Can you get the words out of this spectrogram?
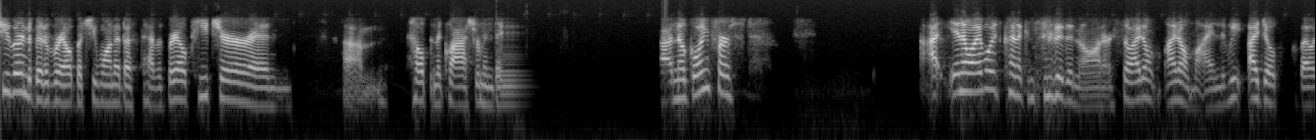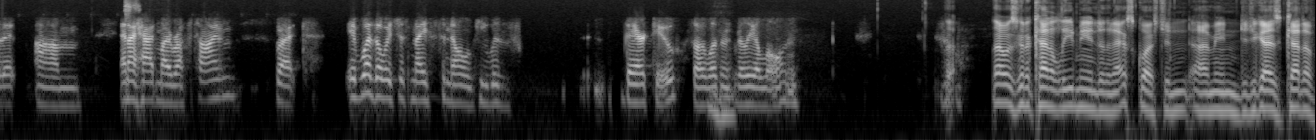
she learned a bit of Braille, but she wanted us to have a Braille teacher and um, help in the classroom and things. Uh, no, going first. I, you know, I've always kind of considered it an honor, so I don't, I don't mind. We, I joke about it, um, and I had my rough times, but it was always just nice to know he was there too, so I wasn't really alone. That was going to kind of lead me into the next question. I mean, did you guys kind of,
